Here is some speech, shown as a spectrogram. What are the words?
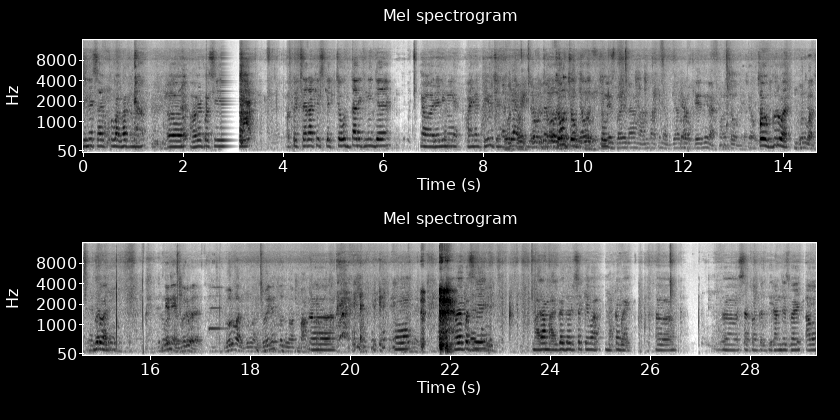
દિનેશ સાહેબ ખૂબ આભાર તમારો. હવે પછી અપેક્ષા રાખીશ કે ચૌદ તારીખની જે રેલીનું ફાઇનલ થયું છે ચૌદ ચૌદ ચૌદ. ચૌદ ગુરુવાર. ગુરુવાર. નહીં નહીં ગુરુવાર. ગુરુવાર ગુરુવાર. જોઈને જ બધું હવે પછી મારા માર્ગદર્શક એવા મોટાભાઈ સરપંચ રામદાસભાઈ આવો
